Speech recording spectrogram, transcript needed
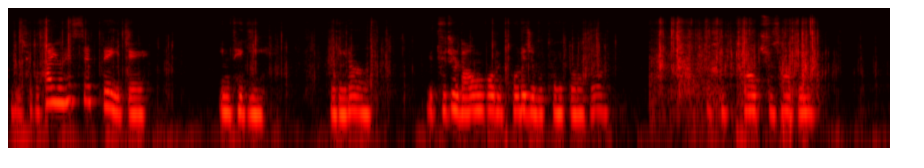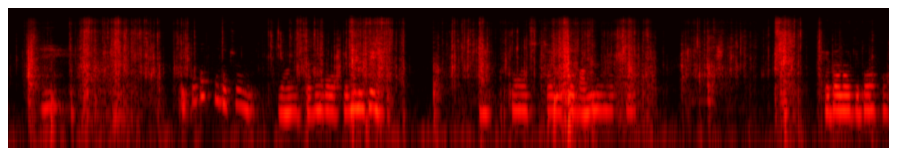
그리고 제가 사용했을 때 이제 임태기들이랑 두 줄 나온 거를 버리지 못하겠더라고요. 다 주사들 생각보다 좀 양이 적은 것 같긴 한데 아, 그동안 진짜 이거 맞는 것도 대단하기도 하고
